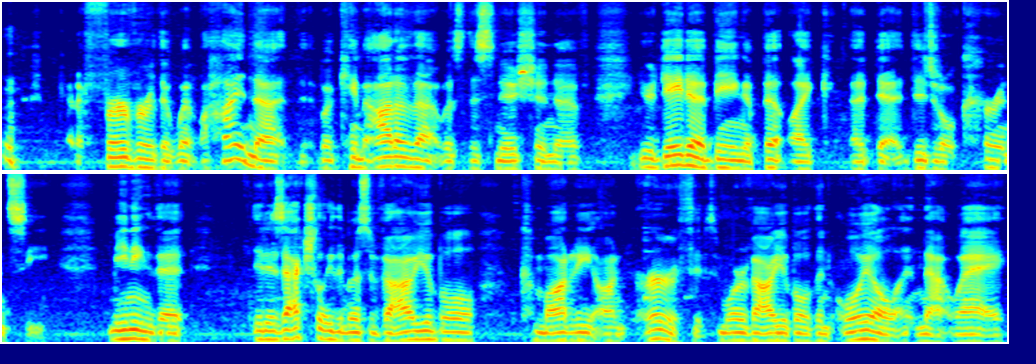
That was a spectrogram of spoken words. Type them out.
kind of fervor that went behind that, what came out of that was this notion of your data being a bit like a digital currency, meaning that it is actually the most valuable commodity on earth. It's more valuable than oil in that way.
